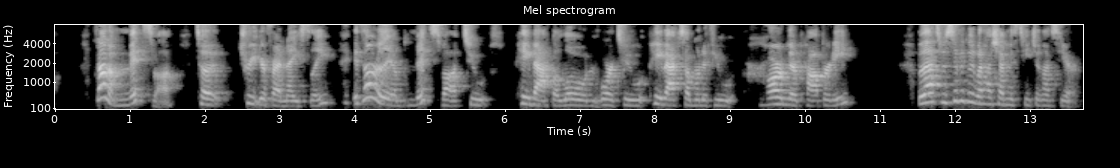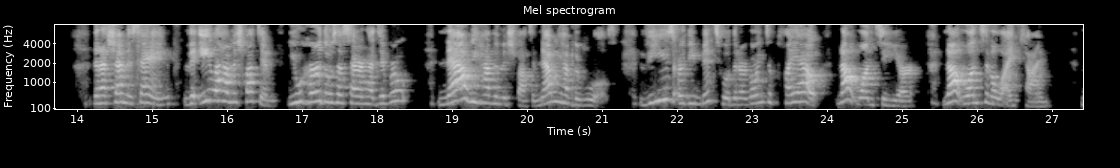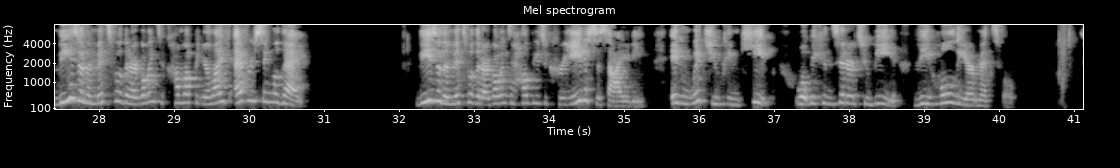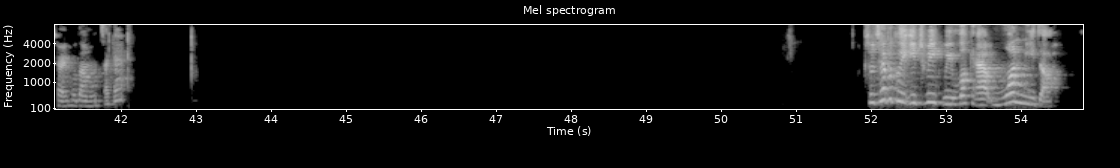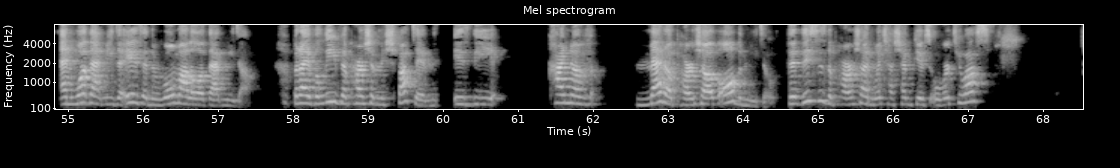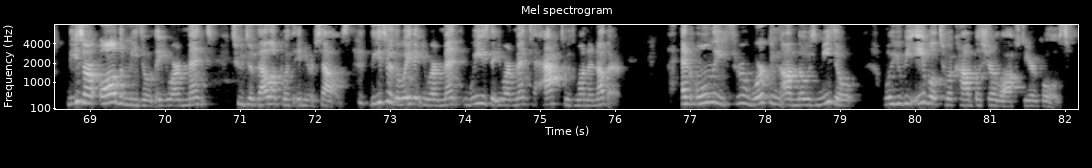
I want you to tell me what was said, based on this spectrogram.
It's not a mitzvah to treat your friend nicely. It's not really a mitzvah to pay back a loan or to pay back someone if you harm their property. But that's specifically what Hashem is teaching us here. That Hashem is saying, the HaMishpatim, you heard those Aseret HaDibro, now we have the mishpatim. Now we have the rules. These are the mitzvot that are going to play out not once a year, not once in a lifetime. These are the mitzvot that are going to come up in your life every single day. These are the mitzvot that are going to help you to create a society in which you can keep what we consider to be the holier mitzvot. Sorry, hold on one second. So typically each week we look at one midah and what that midah is and the role model of that midah. But I believe that Parsha Mishpatim is the kind of meta parsha of all the midah. That this is the parsha in which Hashem gives over to us. These are all the midah that you are meant to develop within yourselves. These are the way that you are meant ways that you are meant to act with one another. And only through working on those midah will you be able to accomplish your loftier goals.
